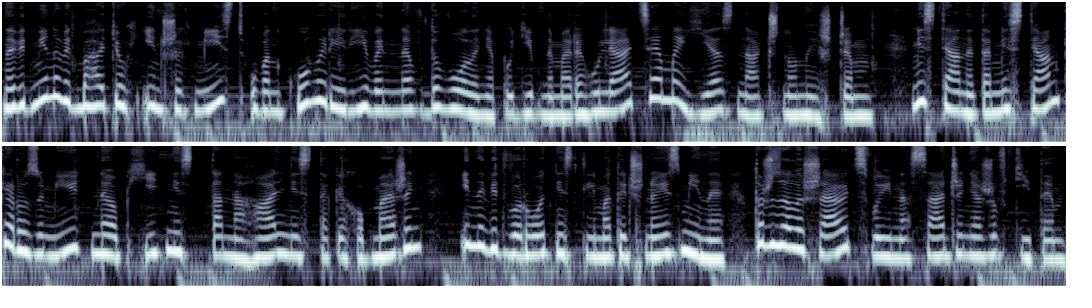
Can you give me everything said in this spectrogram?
На відміну від багатьох інших місць, у Ванкувері рівень невдоволення подібними регуляціями є значно нижчим. Містяни та містянки розуміють необхідність та нагальність таких обмежень і невідворотні відсутність кліматичної зміни, тож залишають свої насадження жовтіти.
